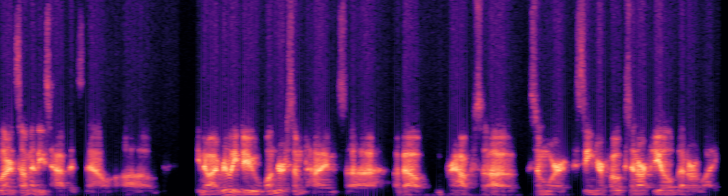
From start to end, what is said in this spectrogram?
to learn some of these habits now. Um, you know, I really do wonder sometimes uh, about perhaps uh, some more senior folks in our field that are like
